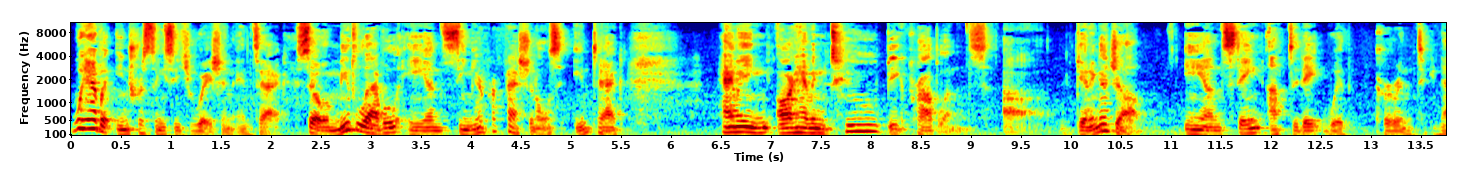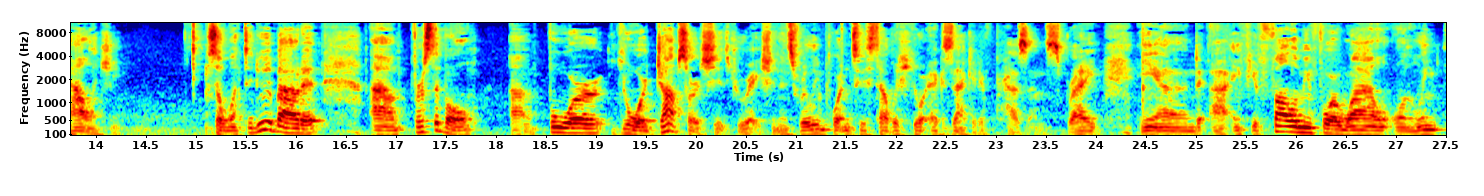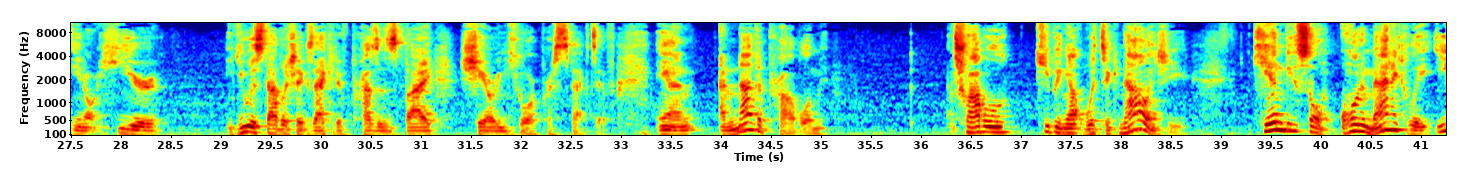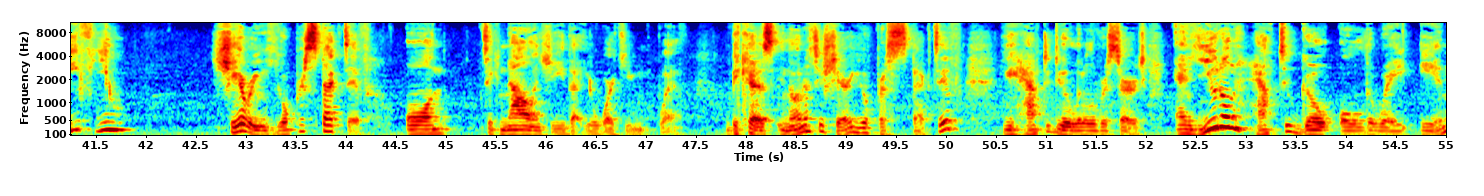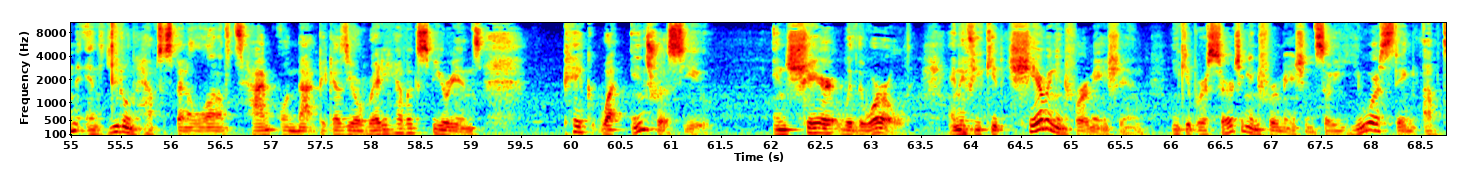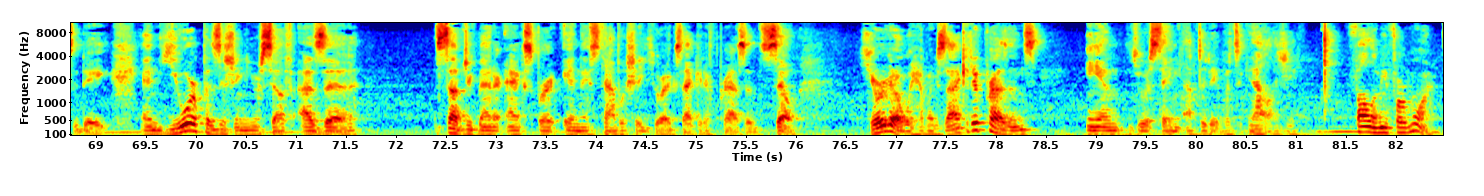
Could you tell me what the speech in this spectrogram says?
we have an interesting situation in tech. So mid-level and senior professionals in tech having are having two big problems: uh, getting a job and staying up to date with current technology. So, what to do about it? Um, first of all, uh, for your job search situation, it's really important to establish your executive presence, right? And uh, if you follow me for a while on LinkedIn, know, here, you establish executive presence by sharing your perspective. And another problem, trouble keeping up with technology can be solved automatically if you sharing your perspective on technology that you're working with. Because in order to share your perspective, you have to do a little research. And you don't have to go all the way in and you don't have to spend a lot of time on that because you already have experience. Pick what interests you and share it with the world. And if you keep sharing information, you keep researching information, so you are staying up to date and you are positioning yourself as a subject matter expert in establishing your executive presence. So here we go. We have executive presence and you're staying up to date with technology. Follow me for more.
